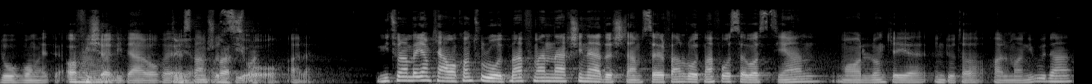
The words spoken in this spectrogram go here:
دوم آفیشالی در واقع. اسمم شد سی او آره. می‌تونم بگم کماکان تو رودمپ من نقشی نداشتم. صرفا رودمپ و سباستیان مارلون که این دوتا آلمانی بودن.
